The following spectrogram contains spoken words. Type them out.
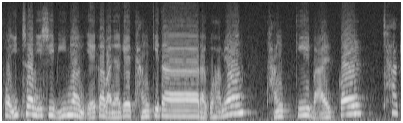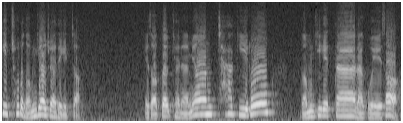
그럼 2022년 얘가 만약에 단기다라고 하면 단기 말 걸 차기 초로 넘겨줘야 되겠죠. 그래서 어떻게 하냐면 차기로 넘기겠다라고 해서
